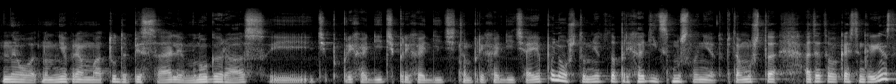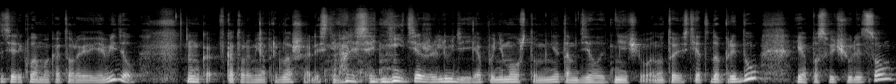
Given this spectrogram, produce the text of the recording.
ну вот, но мне прям оттуда писали много раз и типа приходите, приходите, там приходите, а я понял, что мне туда приходить смысла нет, потому что от этого кастинг агентства те рекламы, которые я видел, ну в которые меня приглашали, снимались одни и те же люди, я понимал, что мне там делать нечего, ну то есть я туда приду, я посвечу лицо лицом,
